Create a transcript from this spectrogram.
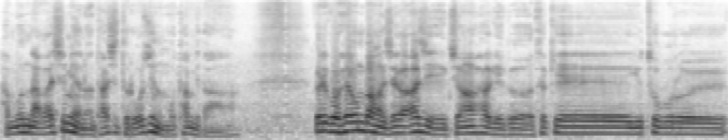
한번 나가시면은 다시 들어오지는 못합니다. 그리고 회원방은 제가 아직 정확하게 그 어떻게 유튜브를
